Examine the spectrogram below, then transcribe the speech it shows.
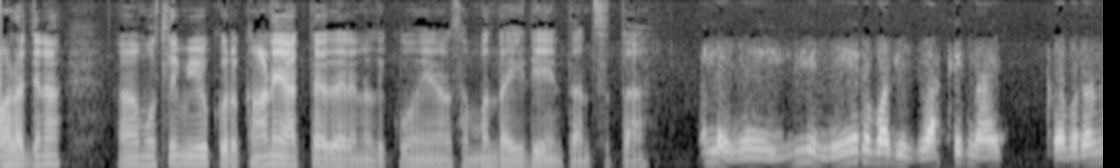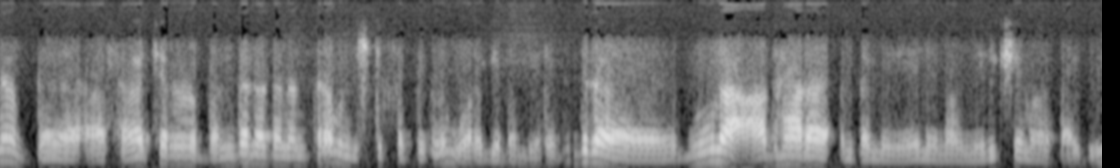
ಬಹಳ ಜನ ಮುಸ್ಲಿಂ ಯುವಕರು ಕಾಣೆ ಆಗ್ತಾ ಇದ್ದಾರೆ ಅನ್ನೋದಕ್ಕೂ ಏನಾದ್ರು ಸಂಬಂಧ ಇದೆ ಅಂತ ಅನ್ಸುತ್ತಾ? ಅಲ್ಲ ಇಲ್ಲಿ ನೇರವಾಗಿ ಜಾಕಿರ್ ನಾಯಕ್ ಅವರನ್ನ ಸಹಚರರ ಬಂಧನದ ನಂತರ ಒಂದಿಷ್ಟು ಸತ್ಯಗಳು ಹೊರಗೆ ಬಂದಿರೋದು. ಇದರ ಮೂಲ ಆಧಾರ ಅಂತ ಏನು ನಾವು ನಿರೀಕ್ಷೆ ಮಾಡ್ತಾ ಇದ್ವಿ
